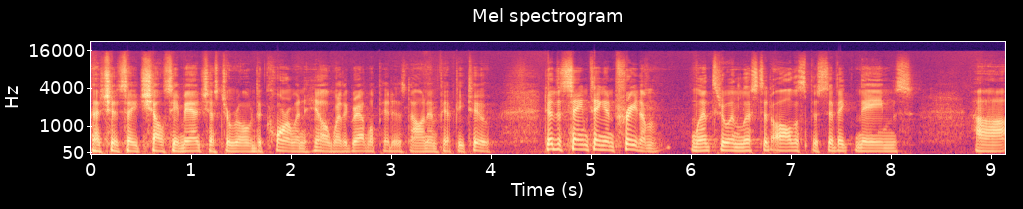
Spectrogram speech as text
I should say Chelsea Manchester Road, the Corwin Hill, where the gravel pit is now on M52. Did the same thing in Freedom, went through and listed all the specific names uh,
